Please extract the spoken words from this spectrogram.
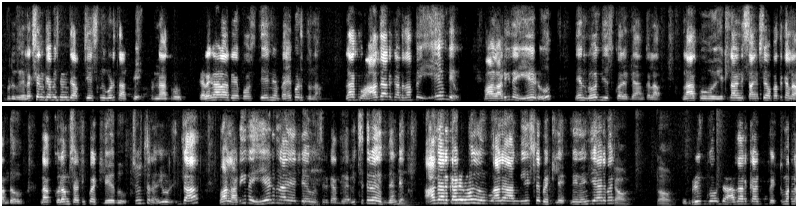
ఇప్పుడు ఎలక్షన్ కమిషన్ తప్పు చేసింది కూడా తప్పే. ఇప్పుడు నాకు తెలంగాణ రేపు వస్తే నేను భయపడుతున్నా. నాకు ఆధార్ కార్డు తప్ప ఏం లేవు. వాళ్ళు అడిగిన ఏడు నేను లోన్ తీసుకోలేదు బ్యాంకులో. నాకు ఇట్లాంటి సంక్షేమ పథకాలు అందవు. నాకు కులం సర్టిఫికేట్ లేదు. చూస్తున్నా. ఇవి- ఇట్లా వాళ్ళు అడిగిన ఏడు నా లేవు శ్రీకాంత్ గారు. విచిత్రం ఏంటంటే ఆధార్ కార్డు వాళ్ళ లిస్ట్లో పెట్టలే. నేను ఏం చేయాలి మరి? సుప్రీంకోర్టు ఆధార్ కార్డు పెట్టమని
